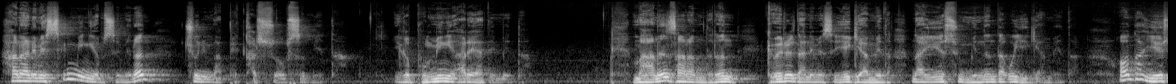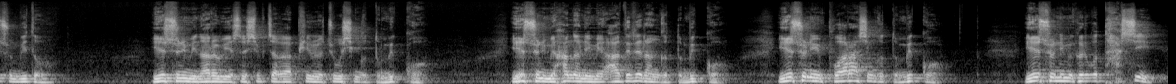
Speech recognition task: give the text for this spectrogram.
하나님의 생명이 없으면 주님 앞에 갈 수 없습니다. 이거 분명히 알아야 됩니다. 많은 사람들은 교회를 다니면서 얘기합니다. 나 예수 믿는다고 얘기합니다. 아, 나 예수 믿어. 예수님이 나를 위해서 십자가 피를 죽으신 것도 믿고 예수님이 하나님의 아들이라는 것도 믿고 예수님이 부활하신 것도 믿고 예수님이 그리고 다시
